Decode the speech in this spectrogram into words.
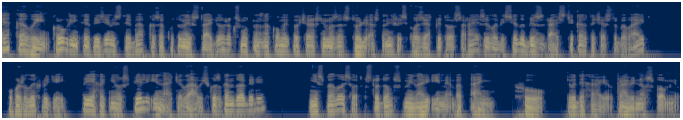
Эка вы, кругленькая приземистая бабка, закутанная в сто одежек, смутно знакомая по вчерашнему застолью, остановившись возле открытого сарая, завела беседу без здрасти, как это часто бывает у пожилых людей. Приехать не успели, и нате, лавочку сгандобили. Не спалось, вот с трудом вспоминаю имя, баб Ань. Фу, выдыхаю, правильно вспомнил.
